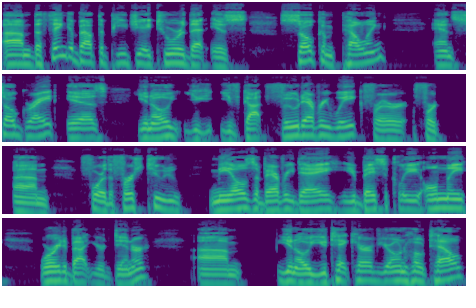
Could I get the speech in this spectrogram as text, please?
Um, the thing about the PGA Tour that is so compelling and so great is, you know, you you've got food every week for for um, for the first two meals of every day. You're basically only worried about your dinner. Um, you know, you take care of your own hotel.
